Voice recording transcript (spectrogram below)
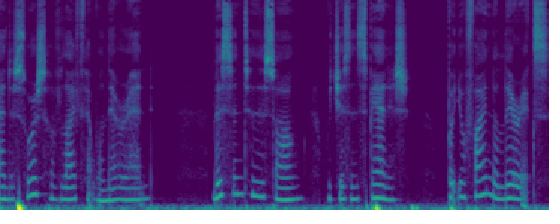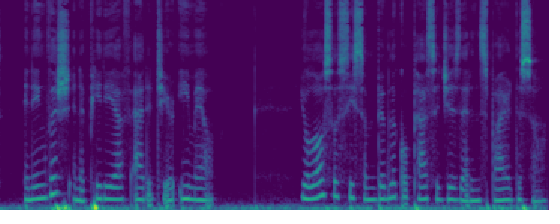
and a source of life that will never end. Listen to the song, which is in Spanish, but you'll find the lyrics in English in a PDF added to your email. You'll also see some biblical passages that inspired the song.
